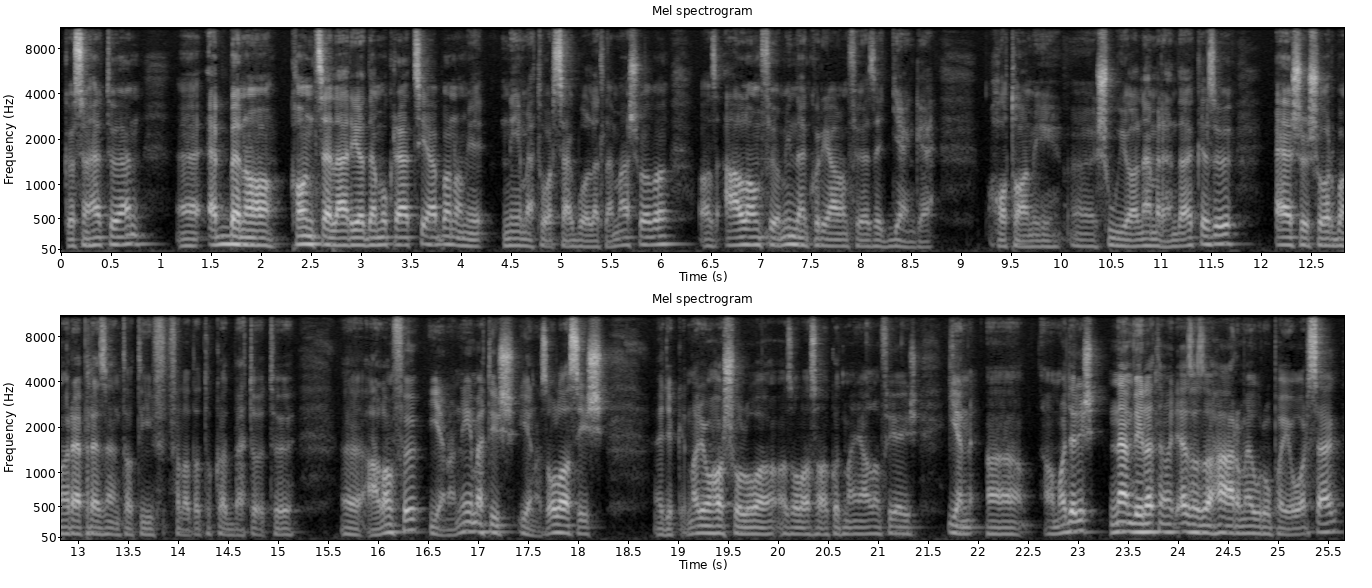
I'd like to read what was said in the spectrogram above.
köszönhetően. Ebben a kancellária demokráciában, ami Németországból lett lemásolva, az államfő, a mindenkori államfő, ez egy gyenge hatalmi súlyjal nem rendelkező, elsősorban reprezentatív feladatokat betöltő államfő, ilyen a német is, ilyen az olasz is, egyébként nagyon hasonló az olasz alkotmány államfője is, ilyen a, a magyar is. Nem véletlen, hogy ez az a három európai ország,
